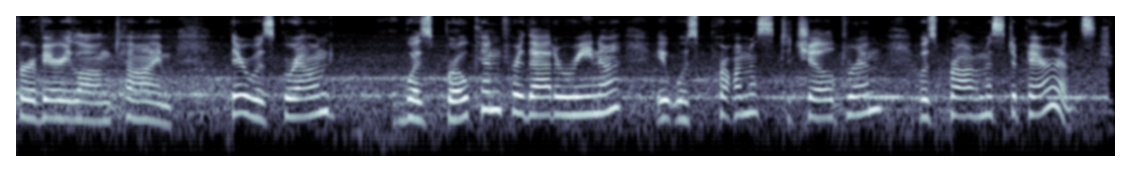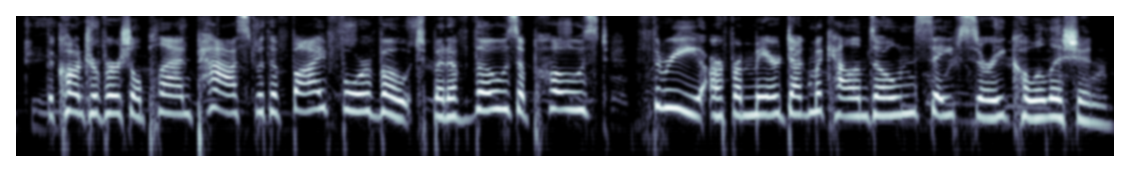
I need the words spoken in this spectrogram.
for a very long time. There was ground was broken for that arena. It was promised to children, it was promised to parents. The controversial plan passed with a 5 4 vote, but of those opposed, three are from Mayor Doug McCallum's own Safe Surrey coalition.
